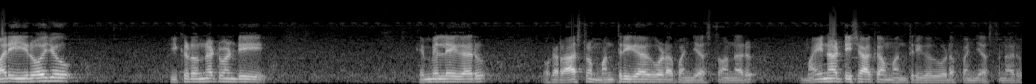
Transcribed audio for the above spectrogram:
మరి ఈరోజు ఇక్కడ ఉన్నటువంటి ఎమ్మెల్యే గారు ఒక రాష్ట్ర మంత్రిగా కూడా పనిచేస్తూ ఉన్నారు మైనార్టీ శాఖ మంత్రిగా కూడా పనిచేస్తున్నారు.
